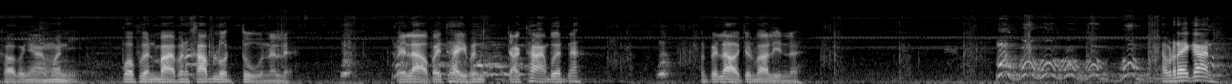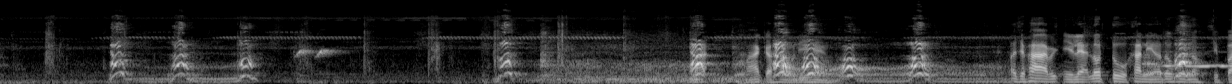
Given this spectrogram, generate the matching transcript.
ขาวก็ยางมานี่พราเพื่อนบ้านเพิ่นขับรถตู้นั่นแหละไปลาวไปไทยเพิ่นจากทางเบิดนะเพิ่นไปลาวจนวาลินเลยทำอะไรกันมากับเฮาดีแฮงเราจะพาไปนี่แหละรถตู้คันนี้เนาะทุกคนเนาะสิไป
